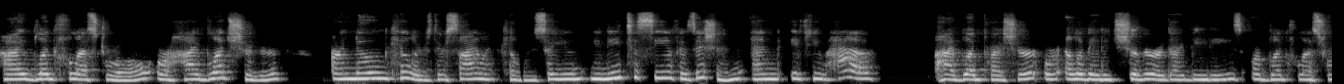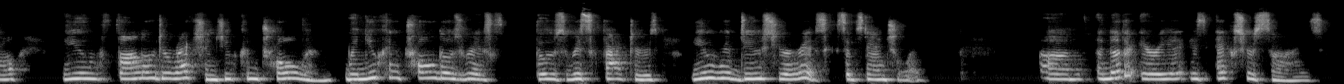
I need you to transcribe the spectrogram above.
high blood cholesterol, or high blood sugar are known killers. They're silent killers. So you, you need to see a physician. And if you have high blood pressure or elevated sugar or diabetes or blood cholesterol, you follow directions, you control them. When you control those risks, those risk factors, you reduce your risk substantially. Um, another area is exercise.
